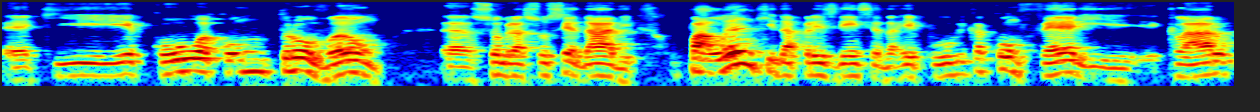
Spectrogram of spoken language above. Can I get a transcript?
é, que ecoa como um trovão é, sobre a sociedade palanque da presidência da República confere, claro,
